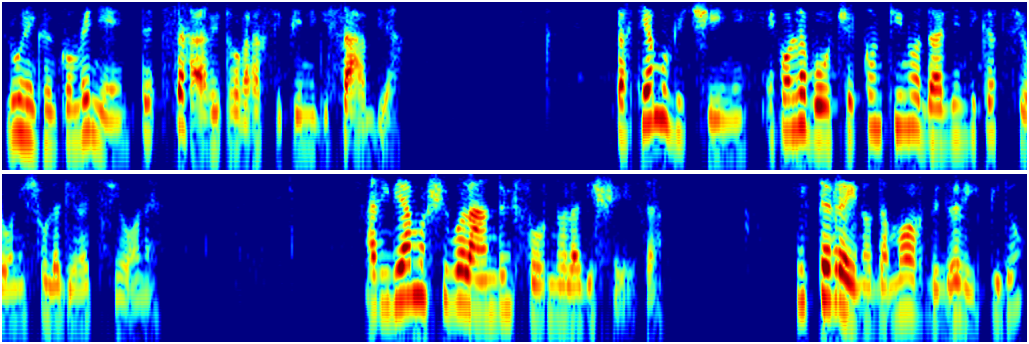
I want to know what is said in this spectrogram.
l'unico inconveniente sarà ritrovarsi pieni di sabbia. Partiamo vicini e con la voce continuo a dargli indicazioni sulla direzione. Arriviamo scivolando in fondo alla discesa. Il terreno da morbido e ripido,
